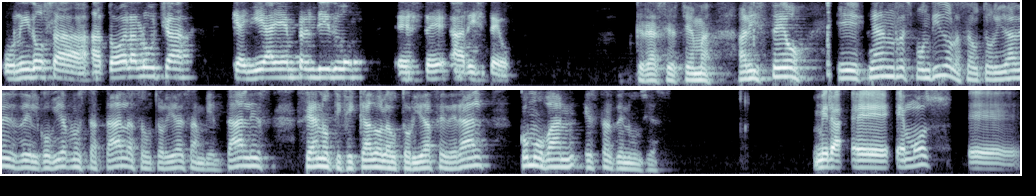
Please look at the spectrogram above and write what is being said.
unidos a, a toda la lucha que allí haya emprendido este Aristeo. Gracias, Chema. Aristeo, eh, ¿qué han respondido las autoridades del gobierno estatal, las autoridades ambientales? ¿Se ha notificado a la autoridad federal? ¿Cómo van estas denuncias? Mira, eh, hemos eh,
